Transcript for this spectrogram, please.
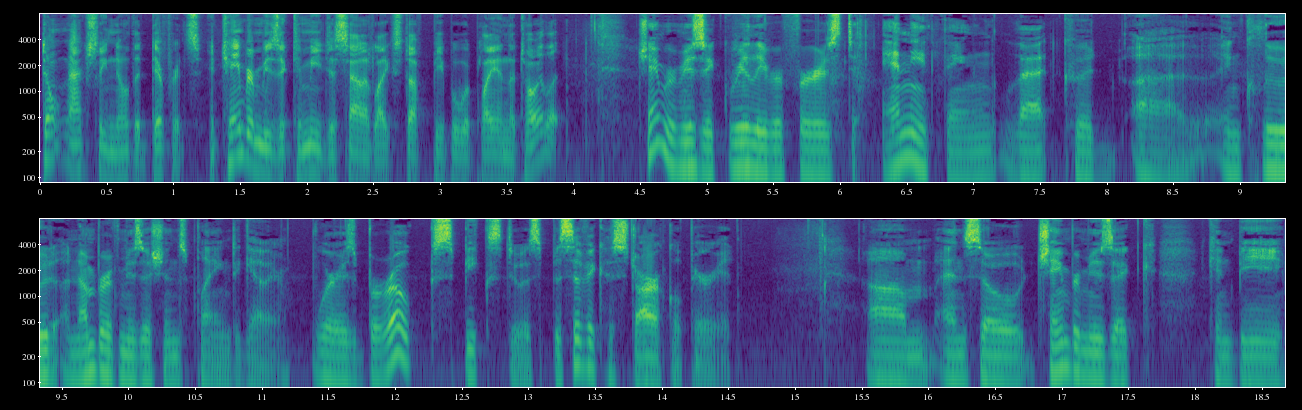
don't actually know the difference. And chamber music to me just sounded like stuff people would play in the toilet. Chamber music really refers to anything that could uh, include a number of musicians playing together, whereas Baroque speaks to a specific historical period. Um, and so chamber music can be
